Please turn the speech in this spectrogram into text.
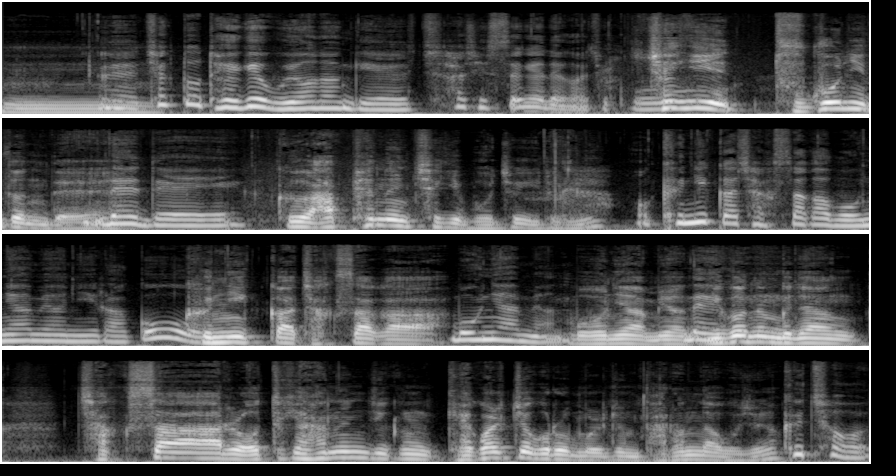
음. 네, 책도 되게 우연한 기회에 사실 쓰게 돼가지고. 책이 두 권이던데. 네네. 그 앞에 는 책이 뭐죠, 이름이? 어, 그니까 작사가 뭐냐면이라고. 그니까 작사가 뭐냐면. 뭐냐면. 네. 이거는 그냥 작사를 어떻게 하는지 그 개괄적으로 뭘 좀 다뤘나 보죠. 그렇죠.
